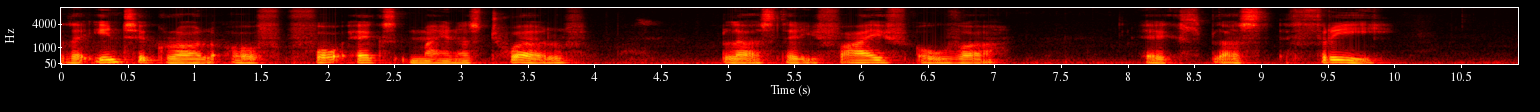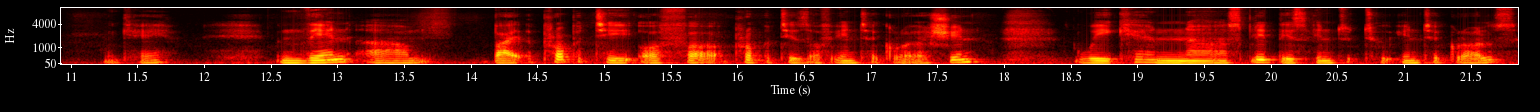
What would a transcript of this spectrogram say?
the integral of 4x minus 12 plus 35 over x plus 3 okay? And then um, by the property of uh, properties of integration we can uh, split this into two integrals.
